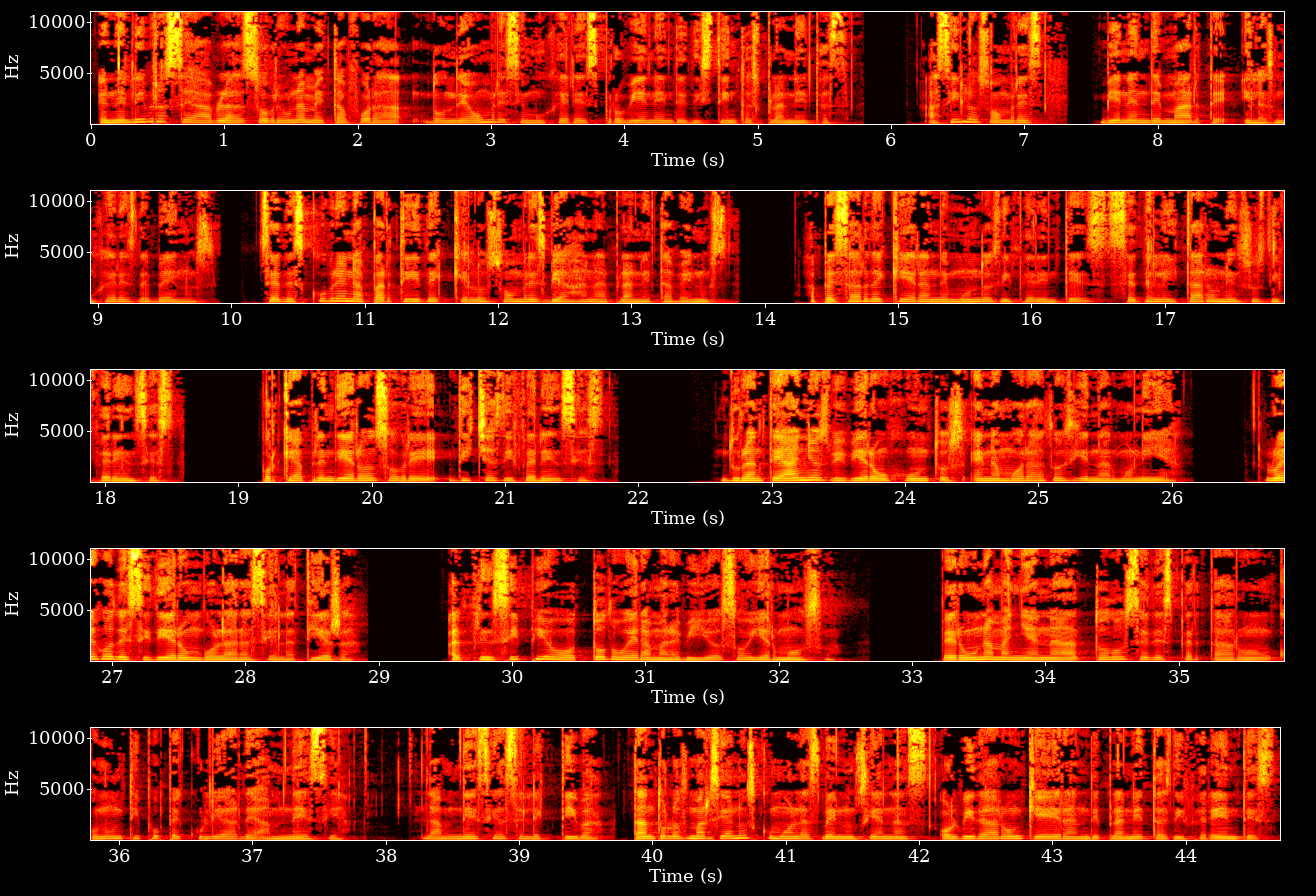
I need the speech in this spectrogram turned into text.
En el libro se habla sobre una metáfora donde hombres y mujeres provienen de distintos planetas. Así los hombres vienen de Marte y las mujeres de Venus. Se descubren a partir de que los hombres viajan al planeta Venus. A pesar de que eran de mundos diferentes, se deleitaron en sus diferencias porque aprendieron sobre dichas diferencias. Durante años vivieron juntos, enamorados y en armonía. Luego decidieron volar hacia la Tierra. Al principio todo era maravilloso y hermoso, pero una mañana todos se despertaron con un tipo peculiar de amnesia, la amnesia selectiva. Tanto los marcianos como las venusianas olvidaron que eran de planetas diferentes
